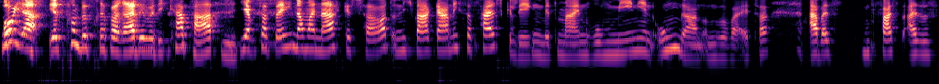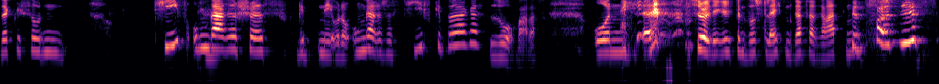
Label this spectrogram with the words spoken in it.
Oh ja, jetzt kommt das Referat über die Karpaten. Ich habe tatsächlich nochmal nachgeschaut und ich war gar nicht so falsch gelegen mit meinen Rumänien, Ungarn und so weiter. Aber es umfasst, also es ist wirklich so ein tief-ungarisches, Ge- nee, oder ungarisches Tiefgebirge. So war das. Und, äh, Entschuldige, ich bin so schlecht in Ich Referaten. find's voll süß.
